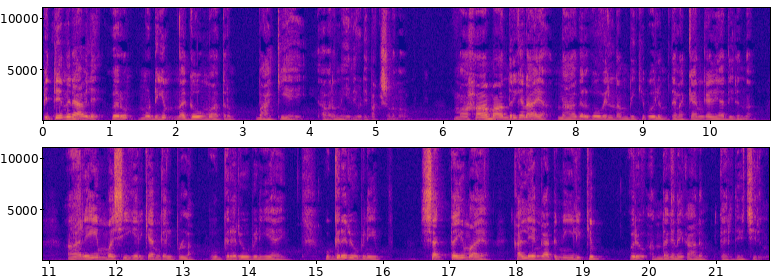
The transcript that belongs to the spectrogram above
പിറ്റേന്ന് രാവിലെ വെറും മുടിയും നഖവും മാത്രം ബാക്കിയായി അവർ നീലിയുടെ ഭക്ഷണമാകും. മഹാമാന്ത്രികനായ നാഗർകോവിൽ നമ്പിക്ക് പോലും തിളക്കാൻ കഴിയാതിരുന്ന ആരെയും വശീകരിക്കാൻ കൽപ്പുള്ള ഉഗ്രരൂപിണിയായി ഉഗ്രരൂപിണിയും ശക്തയുമായ കള്ളിയങ്കാട്ട് നീലിക്കും ഒരു അന്തകനെ കാലം കരുതി വച്ചിരുന്നു.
